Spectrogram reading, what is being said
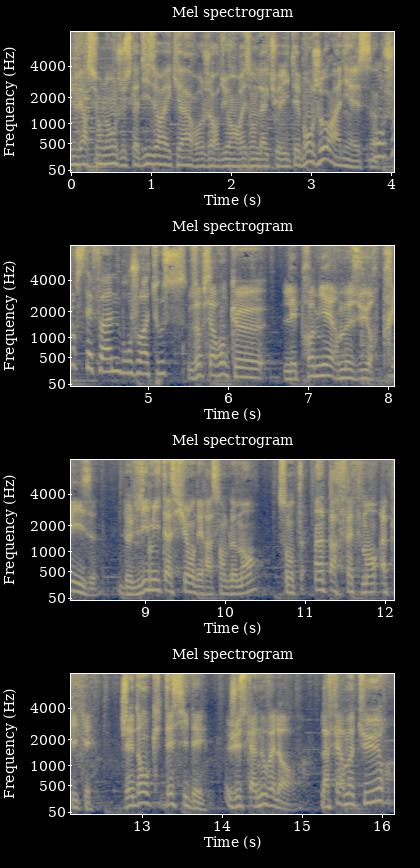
Une version longue jusqu'à 10h15 aujourd'hui en raison de l'actualité. Bonjour Agnès. Bonjour Stéphane, bonjour à tous. Nous observons que les premières mesures prises de limitation des rassemblements sont imparfaitement appliquées. J'ai donc décidé, jusqu'à nouvel ordre, la fermeture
